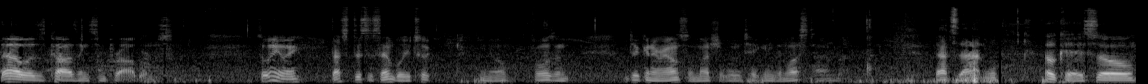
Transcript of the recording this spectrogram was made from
that was causing some problems. So anyway, that's disassembly. It took, you know, if I wasn't dicking around so much, it would have taken even less time. But that's that. Okay, so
